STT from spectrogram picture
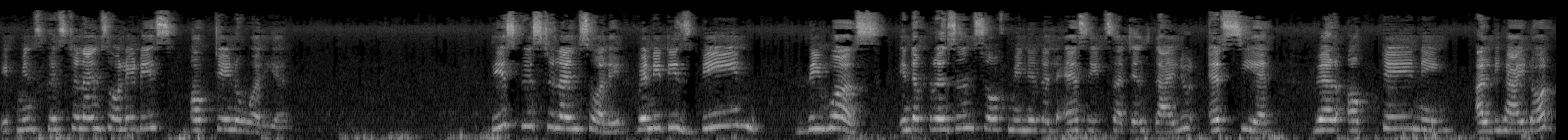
It means crystalline solid is obtained over here. This crystalline solid, when it is being reversed in the presence of mineral acids such as dilute HCl, we are obtaining aldehyde or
